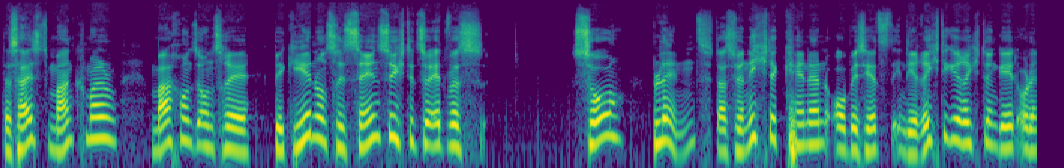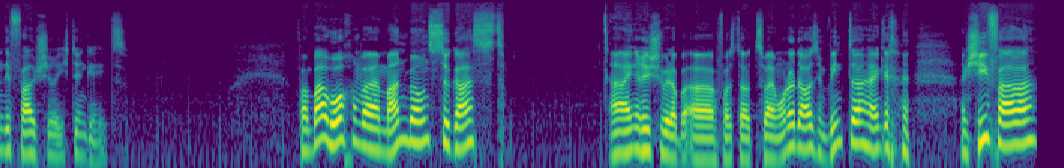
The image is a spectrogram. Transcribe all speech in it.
Das heißt, manchmal machen uns unsere Begierden, unsere Sehnsüchte zu etwas so blind, dass wir nicht erkennen, ob es jetzt in die richtige Richtung geht oder in die falsche Richtung geht. Vor ein paar Wochen war ein Mann bei uns zu Gast, äh, eigentlich schon wieder fast zwei Monate aus, im Winter eigentlich, ein Skifahrer.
